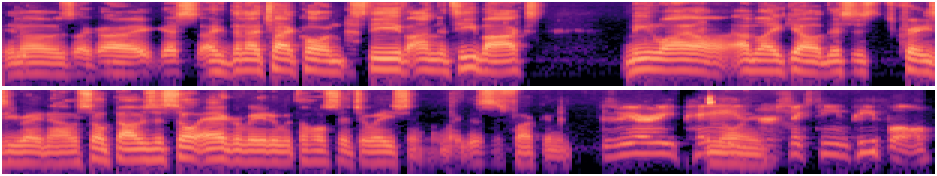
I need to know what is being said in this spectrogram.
You know, I was like, all right, guess. I, then I tried calling Steve on the tee box. Meanwhile, I'm like, yo, this is crazy right now. I was so I was just so aggravated with the whole situation. I'm like, this is fucking because we already paid Annoying. for 16 people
